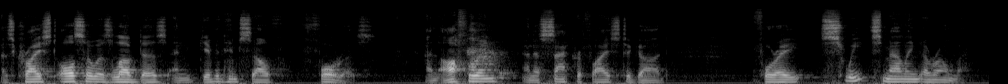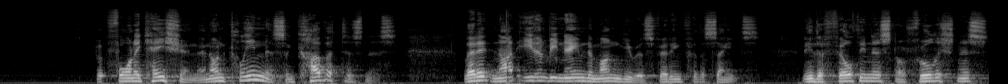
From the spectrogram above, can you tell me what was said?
as Christ also has loved us and given himself for us, an offering and a sacrifice to God for a sweet smelling aroma. But fornication and uncleanness and covetousness, let it not even be named among you as fitting for the saints neither filthiness nor foolishness,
